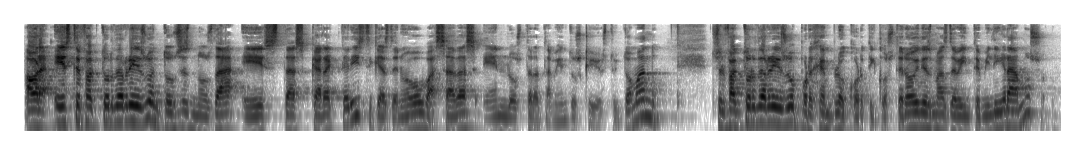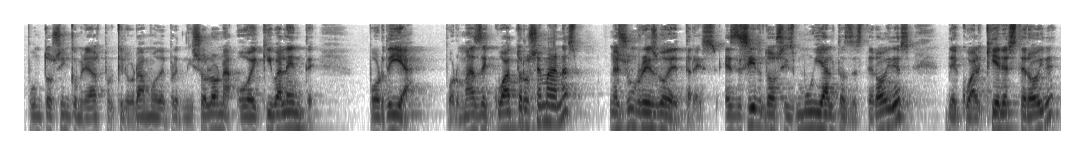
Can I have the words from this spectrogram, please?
Ahora, este factor de riesgo entonces nos da estas características, de nuevo basadas en los tratamientos que yo estoy tomando. Entonces, el factor de riesgo, por ejemplo, corticosteroides más de 20 miligramos, 0.5 miligramos por kilogramo de prednisolona o equivalente por día por más de cuatro semanas, es un riesgo de 3, es decir, dosis muy altas de esteroides, de cualquier esteroide,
